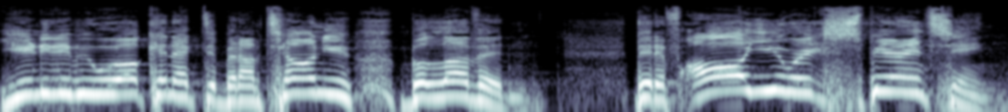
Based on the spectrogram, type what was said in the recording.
You need to be well connected. But I'm telling you, beloved, that if all you are experiencing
